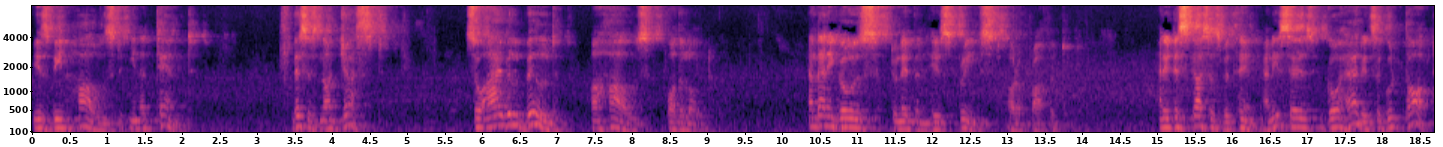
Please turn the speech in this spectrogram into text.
is being housed in a tent. This is not just. So I will build a house for the Lord. And then he goes to Nathan, his priest or a prophet, and he discusses with him. And he says, Go ahead, it's a good thought.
